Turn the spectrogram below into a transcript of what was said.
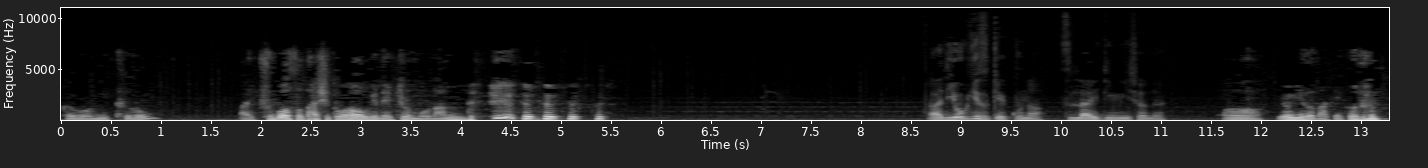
그리고 밑으로 아니 죽어서 다시 돌아오게 될 줄 몰랐는데 아니, 여기서 깼구나. 슬라이딩 미션을. 어 여기서 다 깼거든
